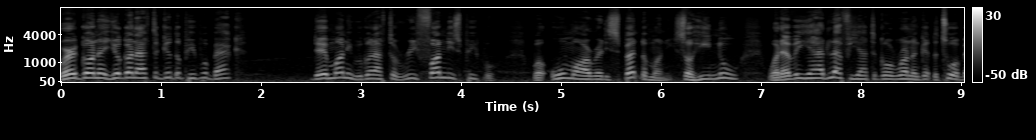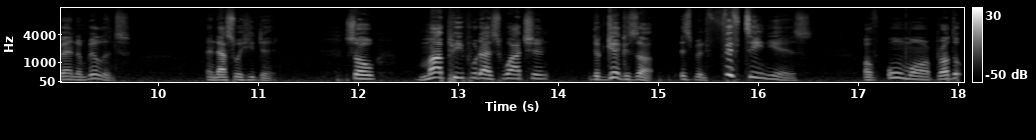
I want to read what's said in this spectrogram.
We're gonna, you're gonna have to give the people back their money. We're gonna have to refund these people. But Umar already spent the money, so he knew whatever he had left, he had to go run and get the two abandoned buildings, and that's what he did. So, my people that's watching, the gig is up. It's been 15 years of Umar, brother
